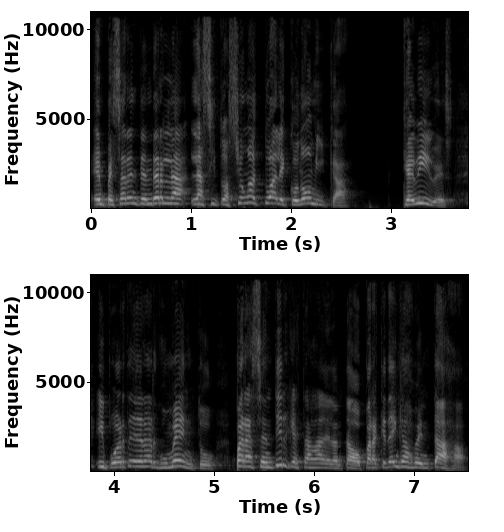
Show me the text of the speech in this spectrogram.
Empezar a entender la, la situación actual económica que vives y poder tener argumento para sentir que estás adelantado, para que tengas ventaja.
